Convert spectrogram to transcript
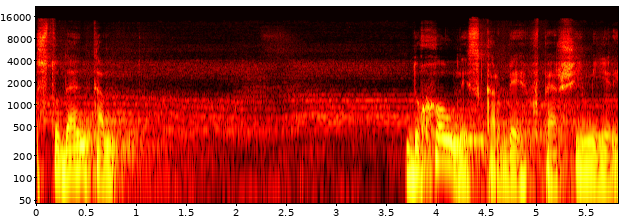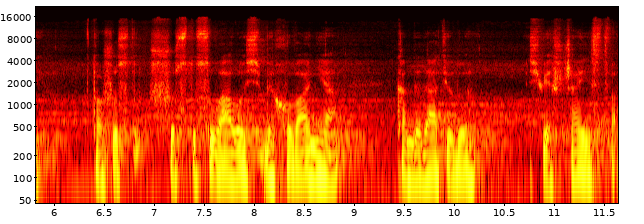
студентам духовні скарби в першій мірі, то, що, стосувалось виховання кандидатів до священства.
